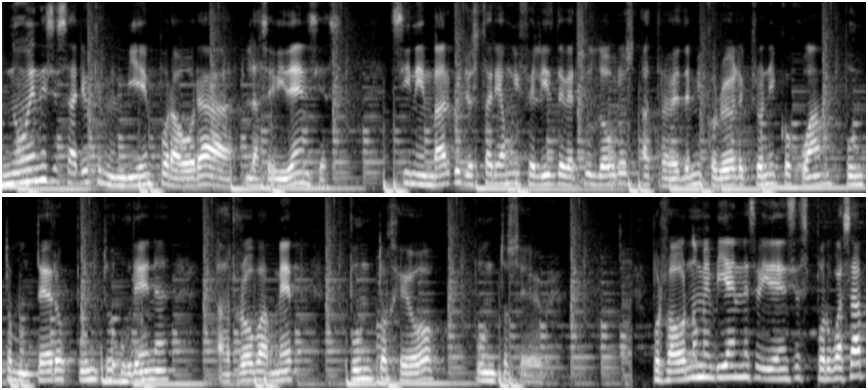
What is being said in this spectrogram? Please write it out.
No es necesario que me envíen por ahora las evidencias. Sin embargo, yo estaría muy feliz de ver sus logros a través de mi correo electrónico juan.montero.urena.mep.go.cr. Por favor, no me envíen las evidencias por WhatsApp,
